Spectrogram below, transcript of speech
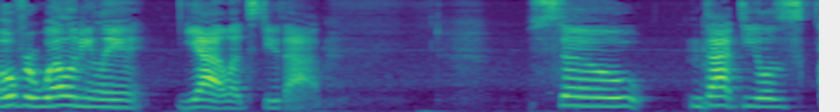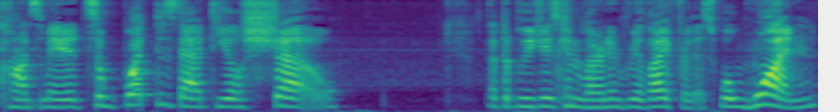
overwhelmingly, yeah, let's do that. So that deal is consummated. So, what does that deal show that the Blue Jays can learn in real life for this? Well, one,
